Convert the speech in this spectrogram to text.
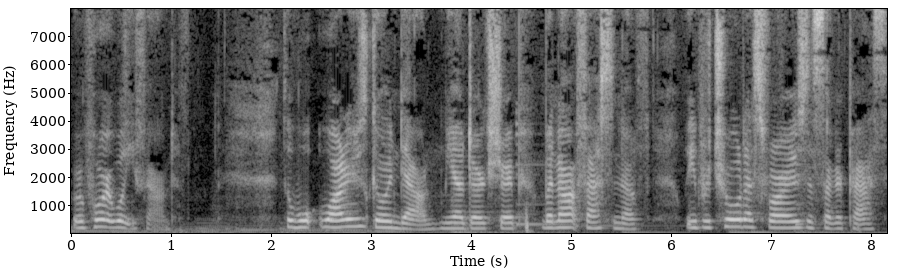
Report what you found. The w- water's going down, meowed Darkstripe, but not fast enough. We patrolled as far as the Thunder Path,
